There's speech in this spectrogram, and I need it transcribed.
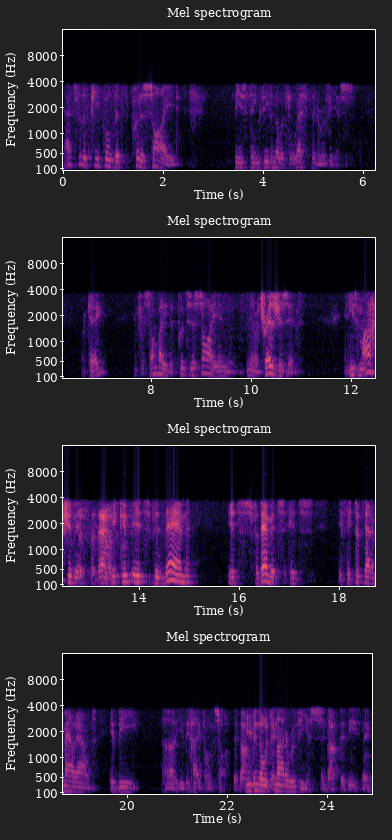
That's for the people that put aside these things, even though it's less than a Revius. Okay? And for somebody that puts it aside and you know treasures it, and he's machshiv it, It's for them. it can, it's for them. It's for them. It's it's if they took that amount out, it'd be uh, you'd be chayv The doctor even though it's thing. not a revius. And dafka these things,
